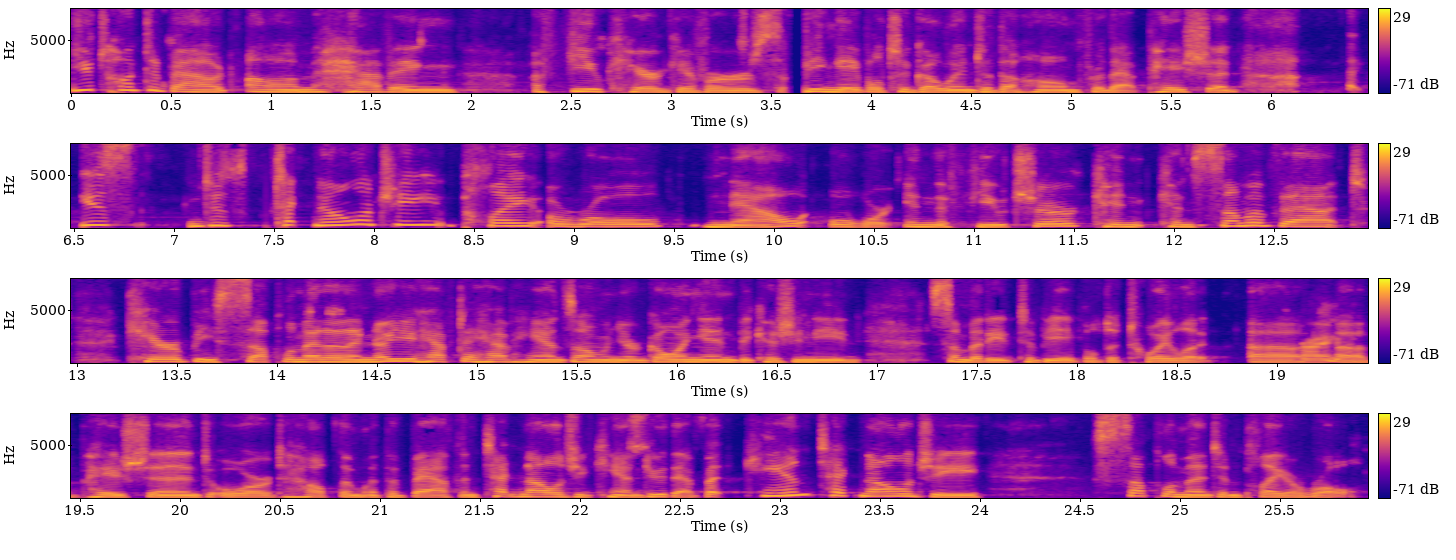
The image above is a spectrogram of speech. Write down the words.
You talked about um, having a few caregivers being able to go into the home for that patient. Is does technology play a role now or in the future? Can can some of that care be supplemented? I know you have to have hands on when you're going in because you need somebody to be able to toilet uh, right. a patient or to help them with a bath, and technology can't do that. But can technology supplement and play a role?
